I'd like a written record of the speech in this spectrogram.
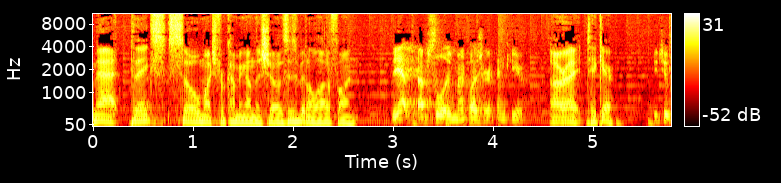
Matt, thanks so much for coming on the show. This has been a lot of fun. Yep, absolutely. My pleasure. Thank you. All right. Take care. You too.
